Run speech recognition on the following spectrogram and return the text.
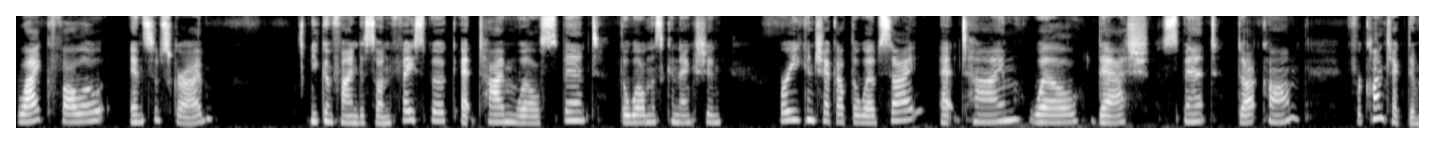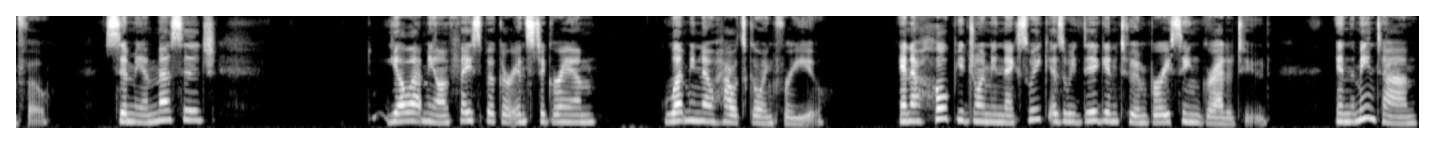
Like, follow, and subscribe. You can find us on Facebook at Time Well Spent, The Wellness Connection, or you can check out the website at timewell-spent.com for contact info. Send me a message, yell at me on Facebook or Instagram. Let me know how it's going for you. And I hope you join me next week as we dig into embracing gratitude. In the meantime,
